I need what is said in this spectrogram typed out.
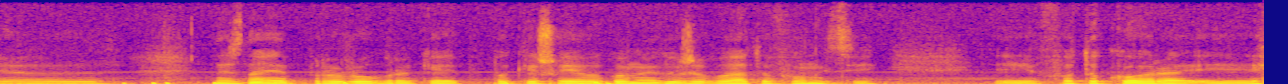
Я не знаю про рубрики. Поки що я виконую дуже багато функцій. І фотокора, і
